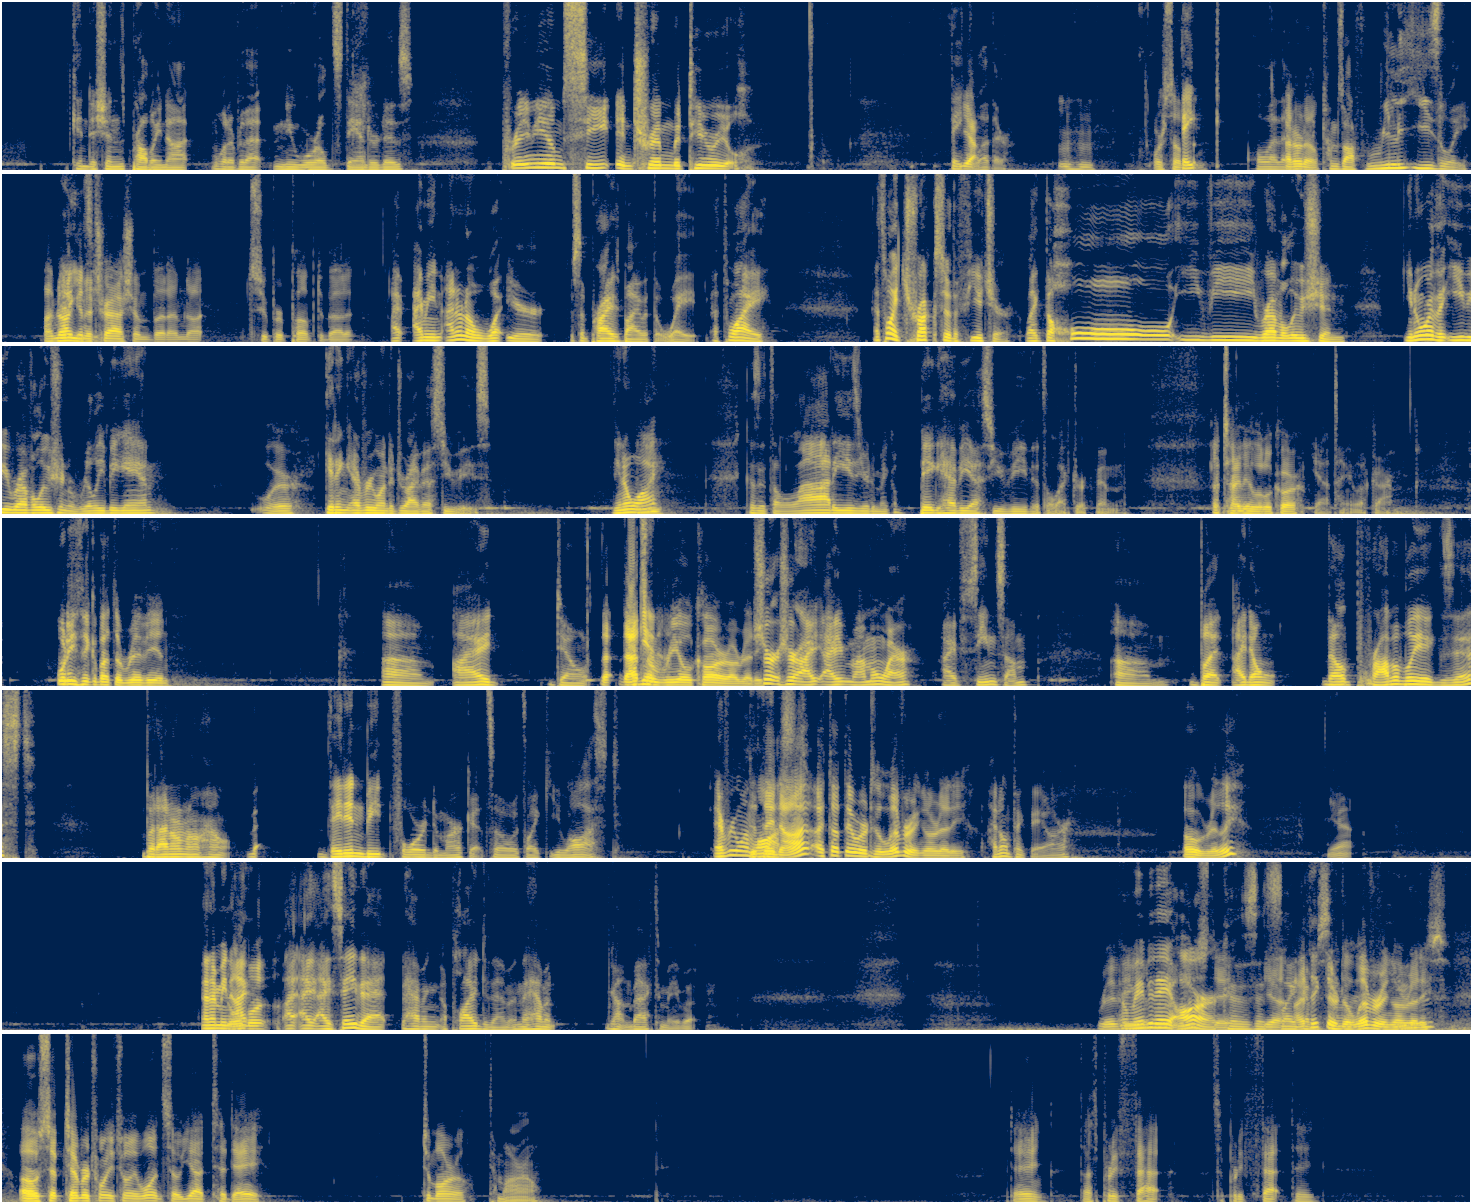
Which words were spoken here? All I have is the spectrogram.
conditions. Probably not whatever that new world standard is. premium seat and trim material. Fake Yeah. leather. Mm-hmm. Or something. Fake leather. I don't know. Comes off really easily. I'm not going to trash them, but I'm not super pumped about it. I, I mean, I don't know what you're surprised by with the weight. That's why that's why trucks are the future. Like the whole EV revolution. You know where the EV revolution really began? Where? Getting everyone to drive SUVs. You know why? Mm. Because it's a lot easier to make a big heavy SUV that's electric than A tiny little car. yeah, a tiny little car. What do you think about the Rivian? Um, I don't That that's Again, a real car already. Sure, sure. I, I I'm aware. I've seen some, um, but I don't. They'll probably exist, but I don't know how they didn't beat Ford to market, so it's like you lost. Everyone Did lost. they not? I thought they were delivering already. I don't think they are. Oh, really? Yeah. And I mean, I, I, I, say that having applied to them, and they haven't gotten back to me. But maybe they are because it's yeah, like I I'm think they're delivering already. Oh, September 2021. So yeah, today. Tomorrow. tomorrow. Dang, that's pretty fat. That's a pretty fat thing.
